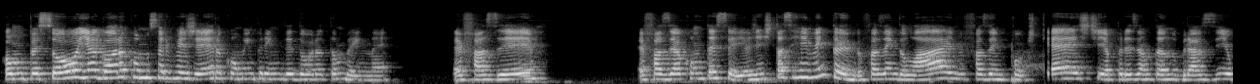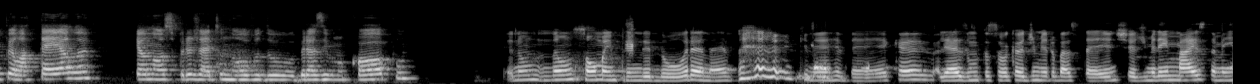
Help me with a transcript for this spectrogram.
como pessoa e agora como cervejeira, como empreendedora também, né? É fazer é fazer acontecer. E a gente está se reinventando, fazendo live, fazendo podcast, apresentando o Brasil pela tela, que é o nosso projeto novo do Brasil no Copo. Eu não, não sou uma empreendedora, né? que nem a Rebeca. Aliás, uma pessoa que eu admiro bastante. Eu admirei mais também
